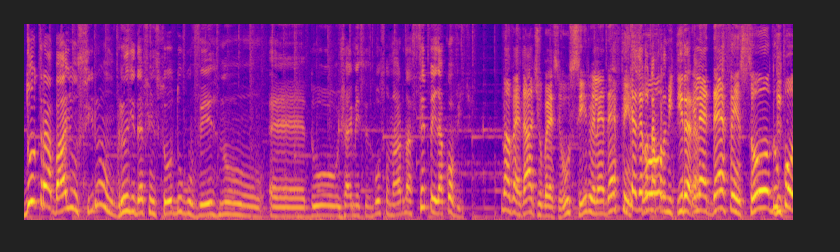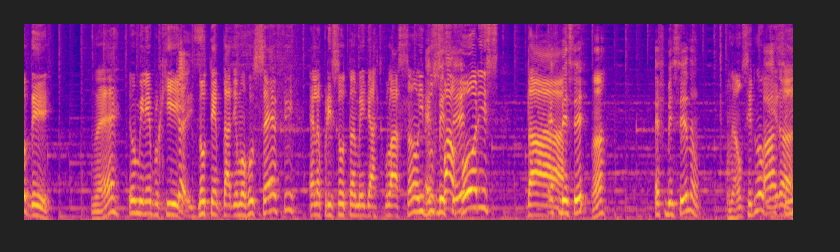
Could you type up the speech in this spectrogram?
do Trabalho. O Ciro é um grande defensor do governo é, do Jair Messias Bolsonaro na CPI da Covid. Na verdade, Gilberto, o Ciro, ele é defensor... Quer dizer que eu tava falando mentira, né? Ele é defensor do De- poder, né? Eu me lembro que, Que é no tempo da Dilma Rousseff, ela precisou também de articulação e dos favores da... FBC? Hã? FBC não? Não, Ciro Nogueira,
